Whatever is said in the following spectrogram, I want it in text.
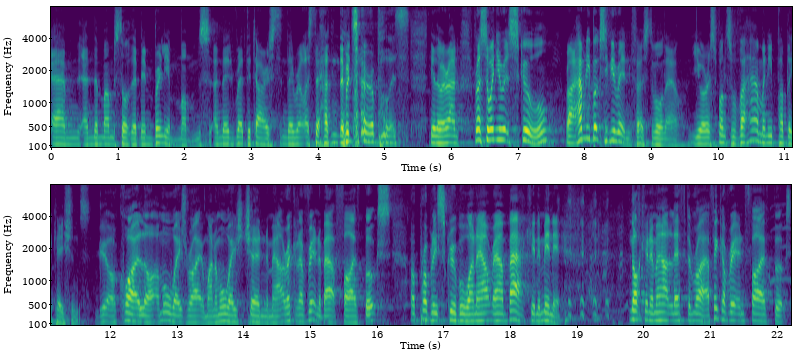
um, and the mums thought they'd been brilliant mums, and they'd read the diarist and they realised they hadn't. They were terrible. It's the other way around. Russell, when you were at school, right? How many books have you written? First of all, now you are responsible for how many publications? Yeah, quite a lot. I'm always writing one. I'm always churning them out. I reckon I've written about five books. I'll probably scribble one out round back in a minute. Knocking them out left and right. I think I've written five books.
